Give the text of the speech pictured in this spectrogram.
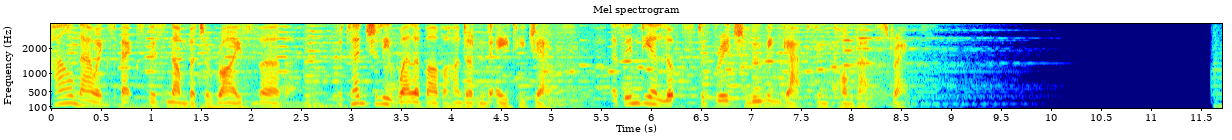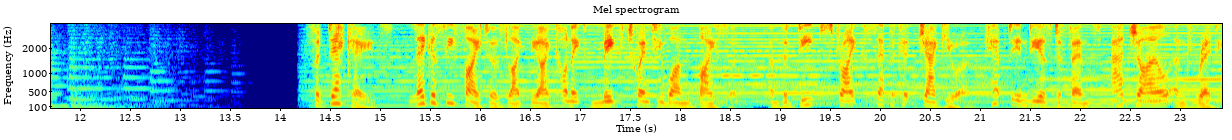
HAL now expects this number to rise further, potentially well above 180 jets, as India looks to bridge looming gaps in combat strength. For decades, legacy fighters like the iconic MiG-21 Bison and the deep strike SEPECAT Jaguar kept India's defense agile and ready.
